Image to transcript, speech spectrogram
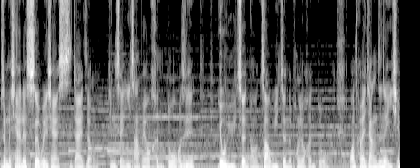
为什么现在的社会、现在时代，这种精神异常朋友很多，或是忧郁症、哦、躁郁症的朋友很多？我坦白讲，真的以前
